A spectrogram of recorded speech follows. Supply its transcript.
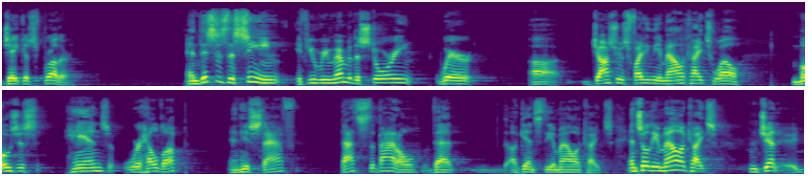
Jacob's brother. And this is the scene, if you remember the story where uh, Joshua was fighting the Amalekites while Moses' hands were held up and his staff. That's the battle that against the Amalekites. And so the Amalekites, from gen,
